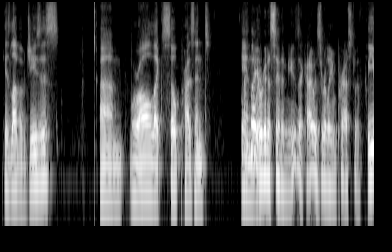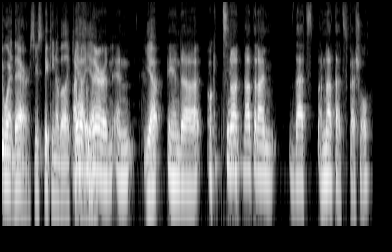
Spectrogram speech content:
his love of Jesus, um, were all like so present I in thought you were going to say the music. I was really impressed with. you weren't there. So you're speaking about like yeah, I wasn't yeah. there, and and Yep. and uh, okay. So not not that I'm that's I'm not that special.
